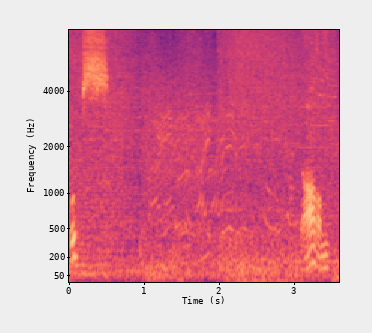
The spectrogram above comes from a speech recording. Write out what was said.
Whoops. Got him.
